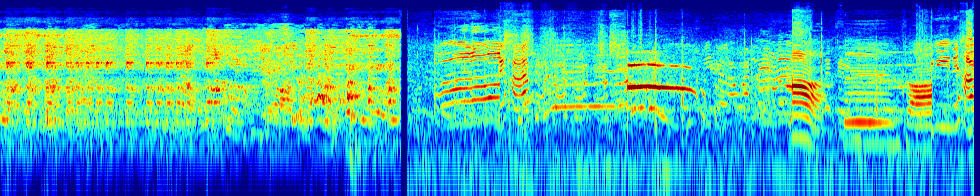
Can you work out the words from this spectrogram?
ห้าสี่สามนี่นะคะ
